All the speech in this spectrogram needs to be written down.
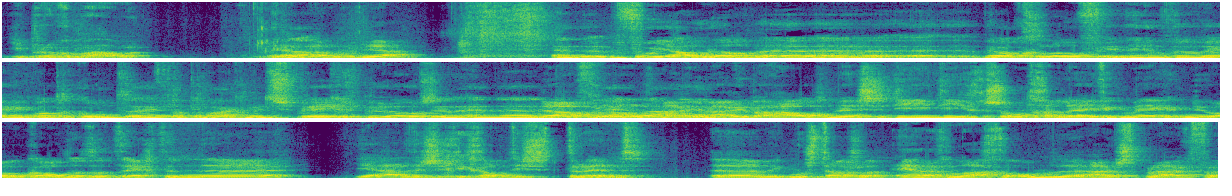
je broek ophouden. En Ja. dan, ja. En eh, voor jou dan, eh, eh, welk geloof in heel veel werk wat er komt? Heeft dat te maken met sprekersbureaus en, en Nou, daar, maar, maar überhaupt mensen die, die gezond gaan leven. Ik merk het nu ook al dat het echt een, ja, dat is een gigantische trend. Ehm, ik moest trouwens wel erg lachen om de uitspraak van,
